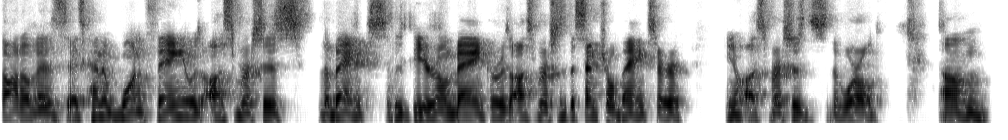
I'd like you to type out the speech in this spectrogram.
thought of as as kind of one thing. It was us versus the banks. It was be your own bank, or it was us versus the central banks, or you know us versus the world. Um,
